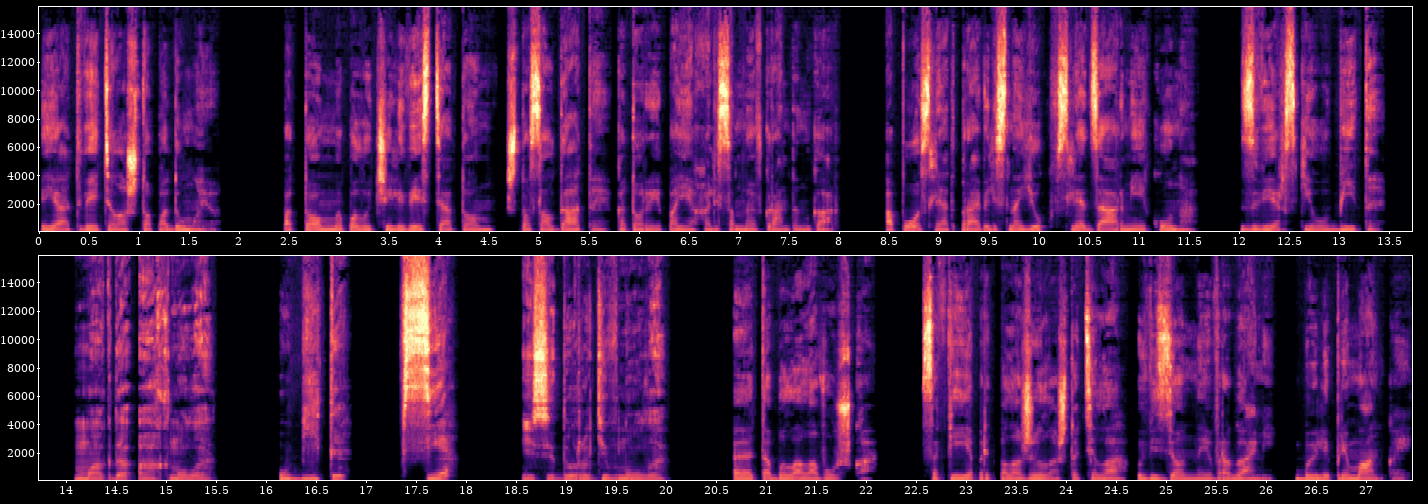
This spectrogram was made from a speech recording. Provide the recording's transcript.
Я ответила, что подумаю. Потом мы получили вести о том, что солдаты, которые поехали со мной в Гранденгард, а после отправились на юг вслед за армией Куна, зверски убиты. Магда ахнула. «Убиты? Все?» Исидора кивнула. Это была ловушка. София предположила, что тела, увезенные врагами, были приманкой.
